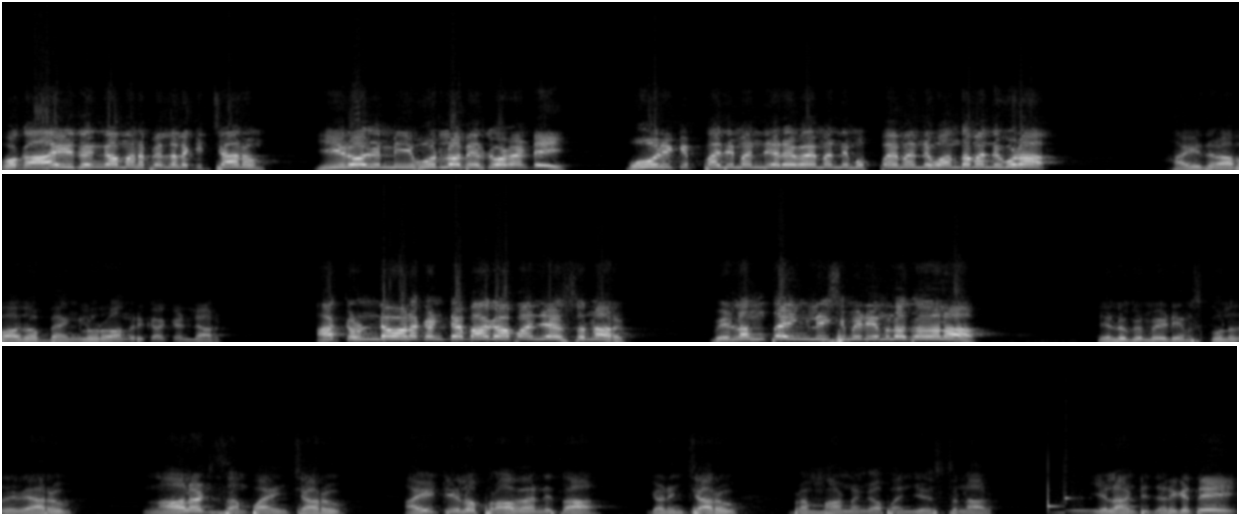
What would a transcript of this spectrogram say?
ఒక ఆయుధంగా మన పిల్లలకి ఇచ్చాను. ఈ రోజు మీ ఊర్లో మీరు చూడండి. ఊరికి పది మంది ఇరవై మంది ముప్పై మంది వంద మంది కూడా హైదరాబాదు బెంగళూరు అమెరికాకి వెళ్ళారు. అక్కడ ఉండే వాళ్ళకంటే బాగా పనిచేస్తున్నారు వీళ్ళంతా ఇంగ్లీష్ మీడియంలో చదవాల? తెలుగు మీడియం స్కూల్ చదివారు. నాలెడ్జ్ సంపాదించారు. ఐటీలో ప్రాధాన్యత గణించారు. బ్రహ్మాండంగా పనిచేస్తున్నారు. ఇలాంటి జరిగితే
